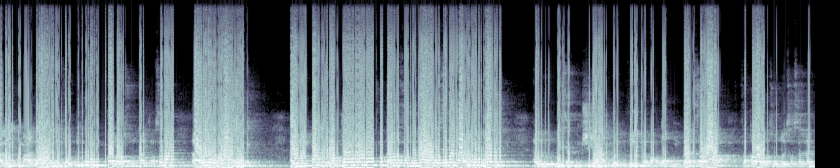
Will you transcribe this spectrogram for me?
عليكم عذابا من فوقكم قال رسول الله صلى الله عليه وسلم أعوذ بربك أو من تحت أرجلكم فقال صلى الله عليه وسلم أعوذ بوجهك أو يلبسكم شيعا ويضيق بعضكم بأس بعض. فقال رسول الله صلى الله عليه وسلم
